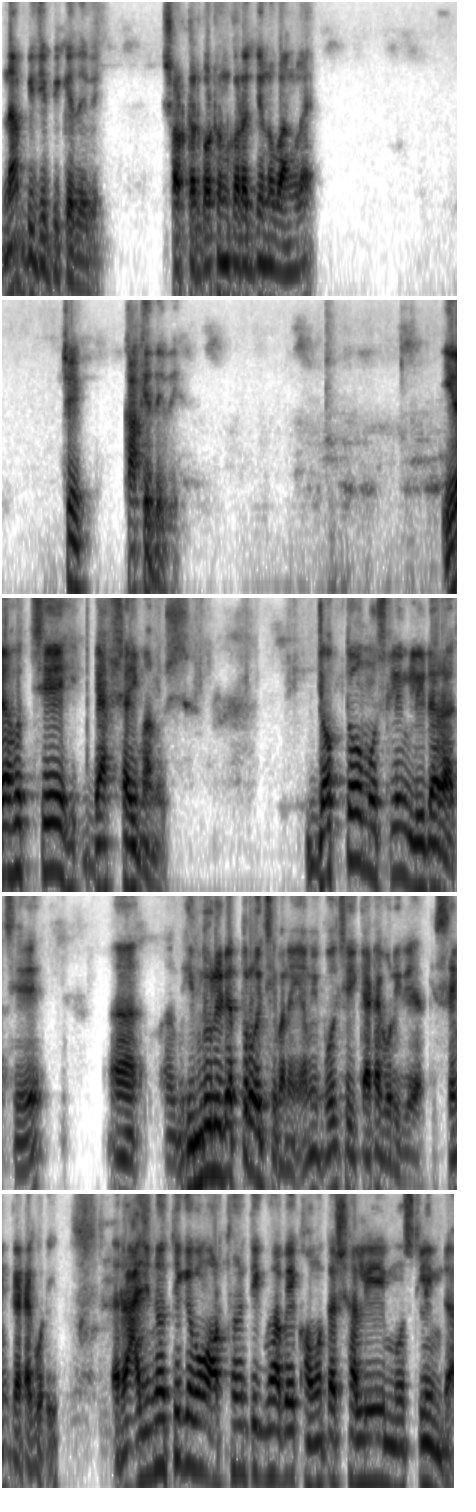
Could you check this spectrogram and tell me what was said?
না বিজেপিকে দেবে? সরকার গঠন করার জন্য বাংলায়। ঠিক। কাকে দেবে? এরা হচ্ছে ব্যবসায়ী মানুষ। যত মুসলিম লিডার আছে আহ, হিন্দু লিডার তো রয়েছে মানে আমি বলছি এই ক্যাটাগরি আর কি সেম ক্যাটাগরি রাজনৈতিক এবং অর্থনৈতিকভাবে ক্ষমতাশালী মুসলিমরা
